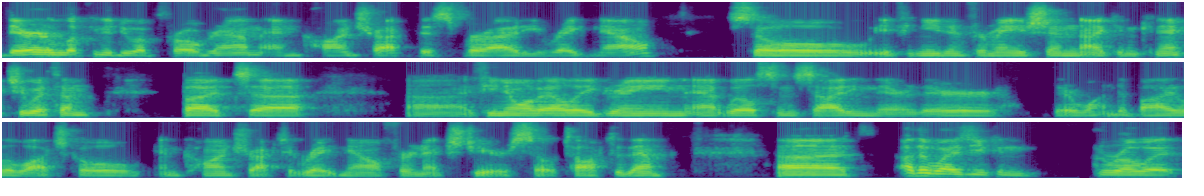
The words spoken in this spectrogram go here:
they're looking to do a program and contract this variety right now. So if you need information, I can connect you with them. But uh, uh, if you know of LA Grain at Wilson Siding, there they're they're wanting to buy Lewochko and contract it right now for next year. So talk to them. Uh, otherwise, you can grow it,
